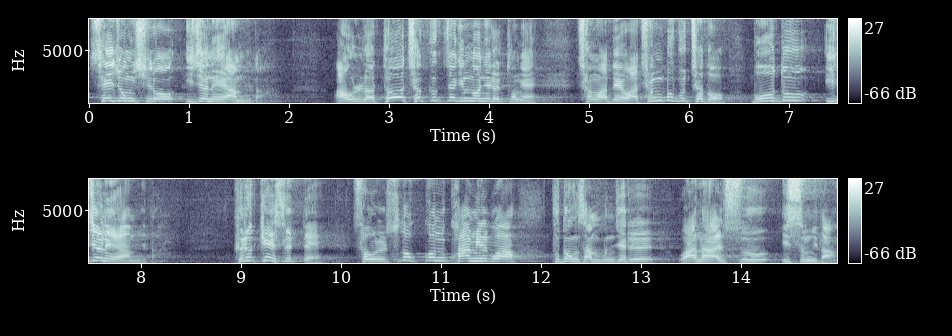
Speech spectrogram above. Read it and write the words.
세종시로 이전해야 합니다. 아울러 더 적극적인 논의를 통해 청와대와 정부 부처도 모두 이전해야 합니다. 그렇게 했을 때 서울 수도권 과밀과 부동산 문제를 완화할 수 있습니다.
